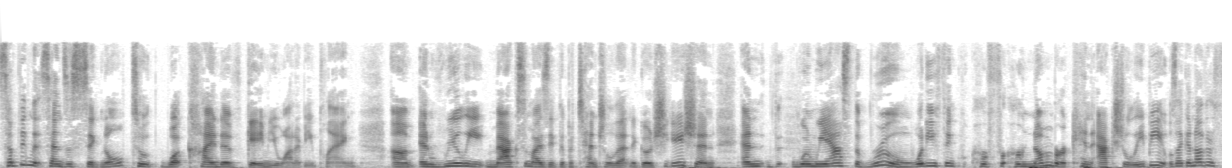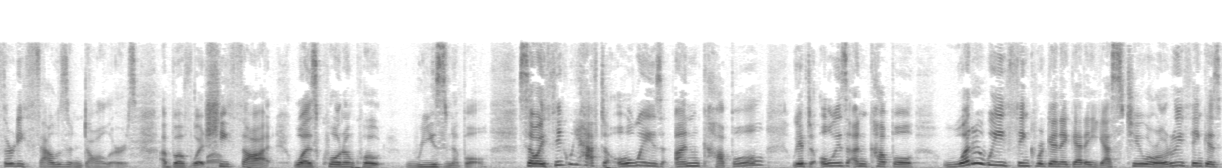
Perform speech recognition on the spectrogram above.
something that sends a signal to what kind of game you want to be playing um, and really maximizing the potential of that negotiation and th- when we asked the room what do you think her her number can actually be it was like another $30000 above what wow. she thought was quote unquote reasonable. So I think we have to always uncouple. We have to always uncouple what do we think we're going to get a yes to or what do we think is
